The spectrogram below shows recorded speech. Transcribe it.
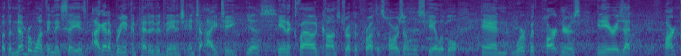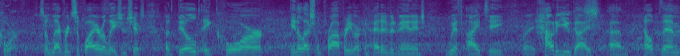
but the number one thing they say is, I got to bring a competitive advantage into IT. Yes. In a cloud construct across that's horizontally scalable, and work with partners in areas that aren't core. So leverage supplier relationships, but build a core intellectual property or competitive advantage with IT. Right. How do you guys um, help them?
